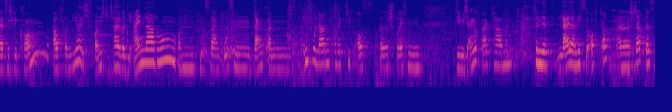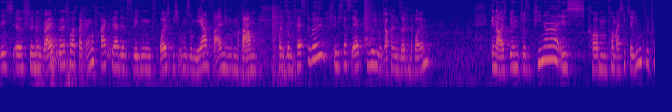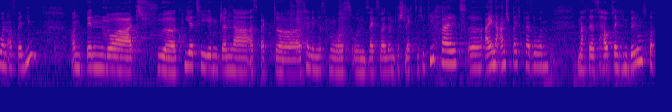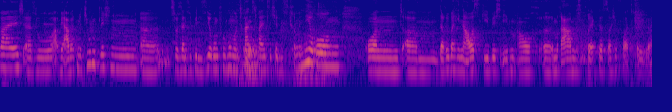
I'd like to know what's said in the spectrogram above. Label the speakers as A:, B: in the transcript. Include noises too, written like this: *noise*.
A: herzlich willkommen, auch von mir. Ich freue mich total über die Einladung und muss sagen, großen Dank an das Infoladen-Kollektiv aussprechen, die mich angefragt haben. Findet leider nicht so oft ab, äh, statt, dass ich äh, für einen Riot Girl Vortrag angefragt werde. Deswegen freue ich mich umso mehr und vor allen Dingen im Rahmen von so einem Festival finde ich das sehr cool und auch in solchen Räumen. Genau, ich bin Josephina, ich komme vom Archiv der Jugendkulturen aus Berlin und bin dort für Queer-Themen, Gender-Aspekte, Feminismus und sexuelle und geschlechtliche Vielfalt äh, eine Ansprechperson. Mache das hauptsächlich im Bildungsbereich, also wir arbeiten mit Jugendlichen äh, zur Sensibilisierung für homo- und transfeindliche Diskriminierung und ähm, darüber hinaus gebe ich eben auch äh, im Rahmen des Projektes solche Vorträge.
